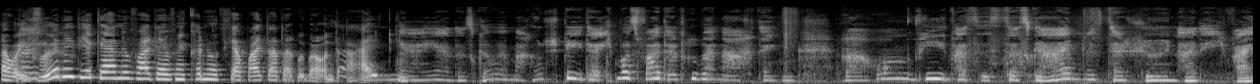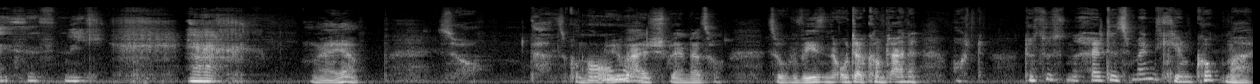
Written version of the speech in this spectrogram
Aber ich würde dir gerne weiter, wir können uns ja weiter darüber unterhalten. Ja, ja, das können wir machen später. Ich muss weiter drüber nachdenken. Warum, wie, was ist das Geheimnis der Schönheit? Ich weiß es nicht. Ach. Naja. Kommen Oh Mann. überall schweren da so, so Wesen. Oh, da kommt eine. Oh, das ist ein altes Männchen. Guck mal.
